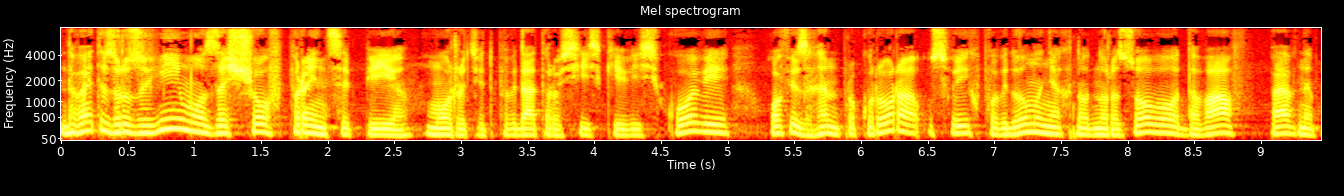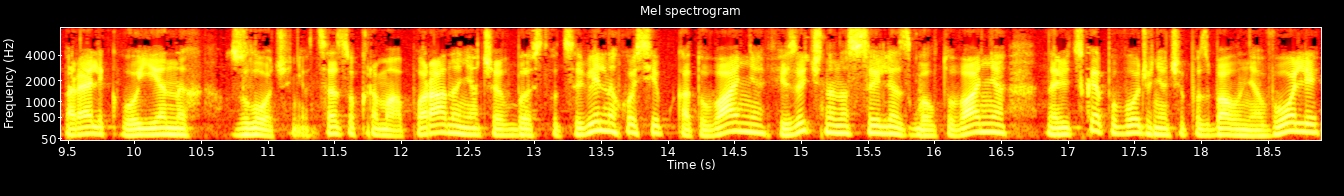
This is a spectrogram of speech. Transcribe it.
Давайте зрозуміємо за що в принципі можуть відповідати російські військові. Офіс генпрокурора у своїх повідомленнях неодноразово давав певний перелік воєнних злочинів. Це, зокрема, поранення чи вбивство цивільних осіб, катування, фізичне насилля, зґвалтування, нелюдське поводження чи позбавлення волі,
